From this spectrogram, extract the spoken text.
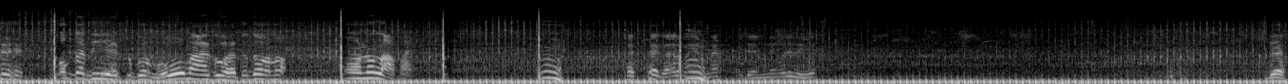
दिए टुकन हो मागो हत दो न ओन लाफा अच्छा घर में ना डैम ने मरे देखो देख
